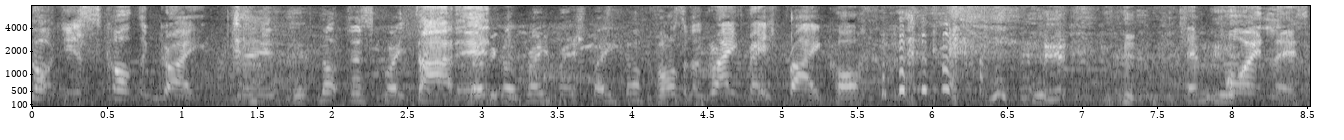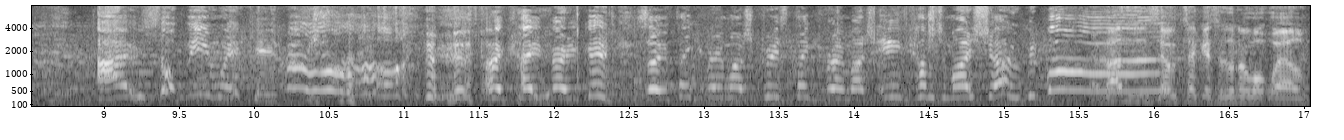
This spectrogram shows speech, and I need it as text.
Not just Scott the Great. Not just great. That it. We've got Great British Bake Off. We've also got Great British Bake Off. Pointless. Oh, stop being wicked. okay, very good. So, thank you very much, Chris. Thank you very much, Iain. Come to my show. Goodbye. Rather than sell tickets, I don't know what well.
